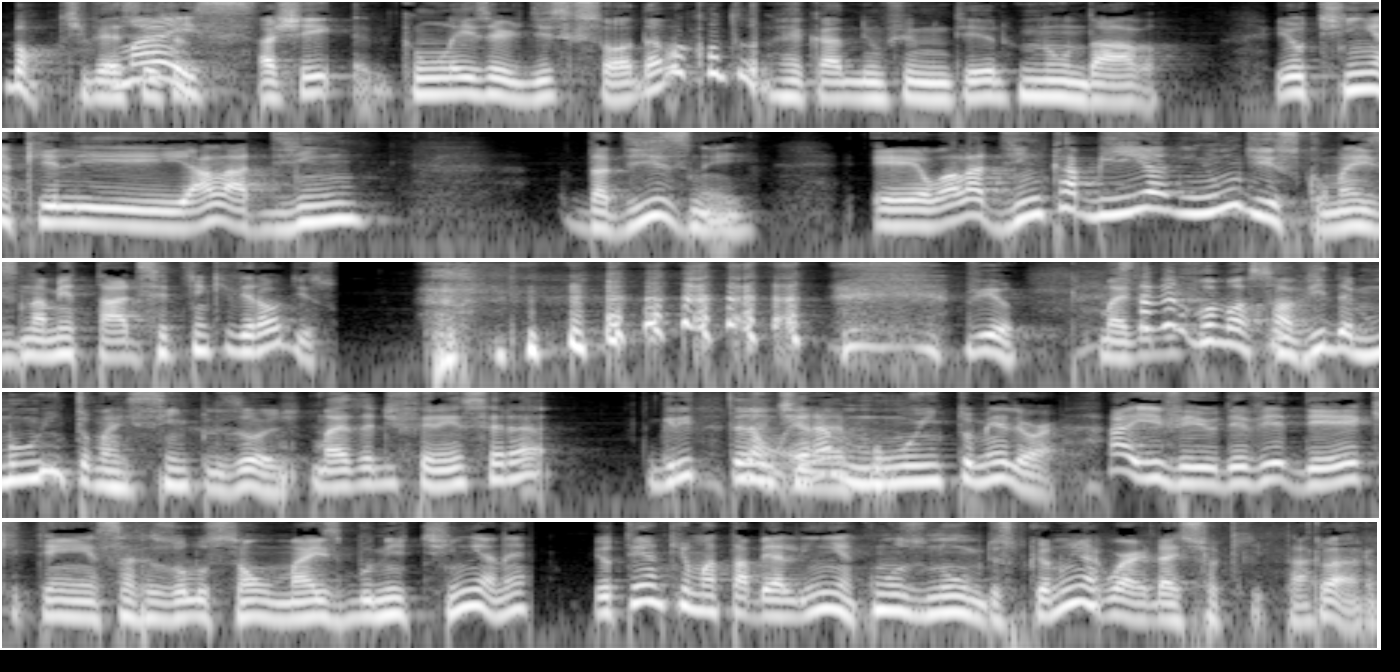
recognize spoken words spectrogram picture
Bom, tivesse. mas Achei que um Laserdisc só dava conta do recado de um filme inteiro. não dava. Eu tinha aquele Aladdin da Disney. É, o Aladdin cabia em um disco, mas na metade você tinha que virar o disco. Viu? Mas, Você tá vendo como a sua vida é muito mais simples hoje? mas a diferença era Não, gritante, era né? muito melhor. Aí veio o DVD, que tem essa resolução mais bonitinha, né? Eu tenho aqui uma tabelinha com os números, porque eu não ia guardar isso aqui, tá? Claro.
